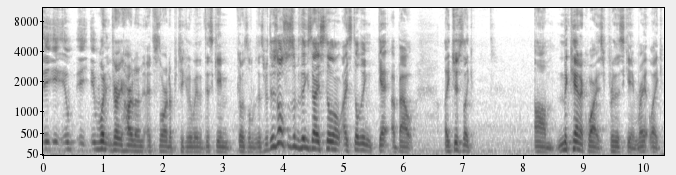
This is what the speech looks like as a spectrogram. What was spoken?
It, it, it, it went very hard on its lore in a particular way that this game goes a little bit But There's also some things that I still don't, I still didn't get about like just like um, mechanic wise for this game, right? Like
